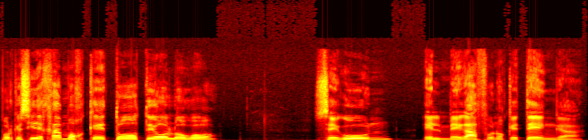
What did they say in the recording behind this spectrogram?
Porque si dejamos que todo teólogo, según el megáfono que tenga,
